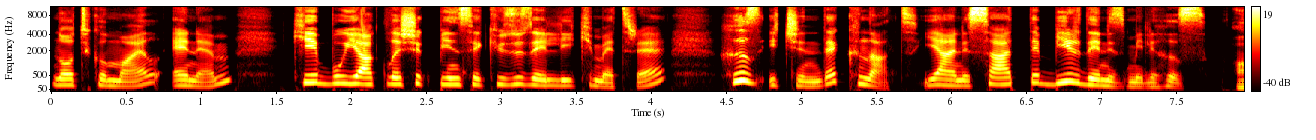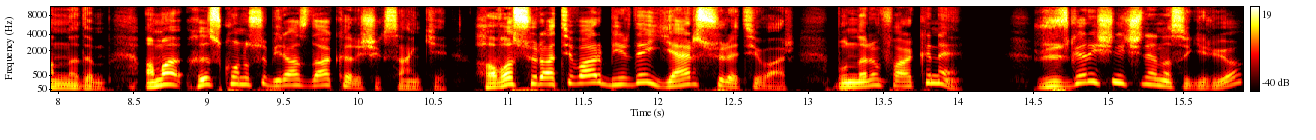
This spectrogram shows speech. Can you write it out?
nautical mile, NM ki bu yaklaşık 1852 metre. Hız için de knot yani saatte bir deniz mili hız. Anladım. Ama hız konusu biraz daha karışık sanki. Hava sürati var bir de yer sürati var. Bunların farkı ne? Rüzgar işin içine nasıl giriyor?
